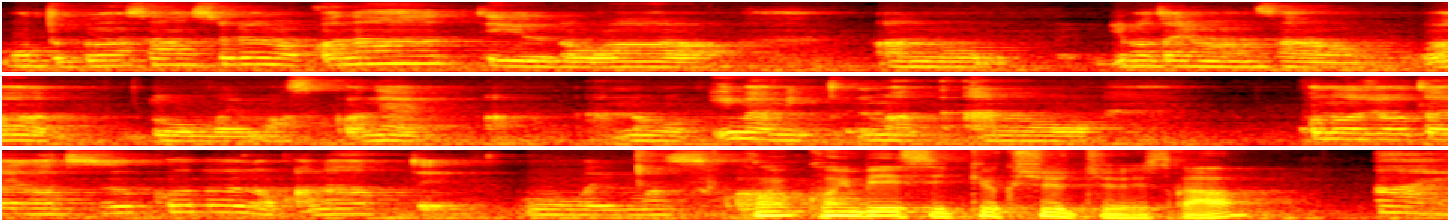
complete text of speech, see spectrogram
もっと分散するのかなっていうのはあのリバタリマンさんはどう思いますかね？ああの今み、まあ、あのこの状態が続くのかなって思いますか？コインベース一極集中ですか？はい。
